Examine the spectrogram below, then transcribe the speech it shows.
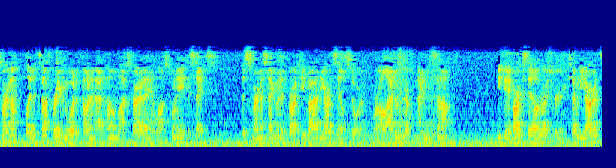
Smyrna played a tough Ravenwood opponent at home last Friday and lost 28 to 6. This Smyrna segment is brought to you by the Yard Sale Store, where all items are up to 90% off. DJ Barksdale rushed for 70 yards,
